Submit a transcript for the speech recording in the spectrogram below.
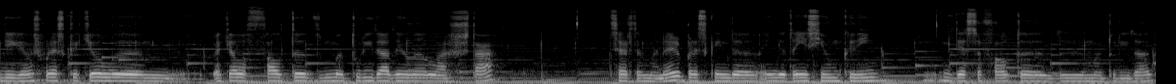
digamos, parece que aquele, aquela falta de maturidade ainda lá está, de certa maneira, parece que ainda, ainda tem assim um bocadinho dessa falta de maturidade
